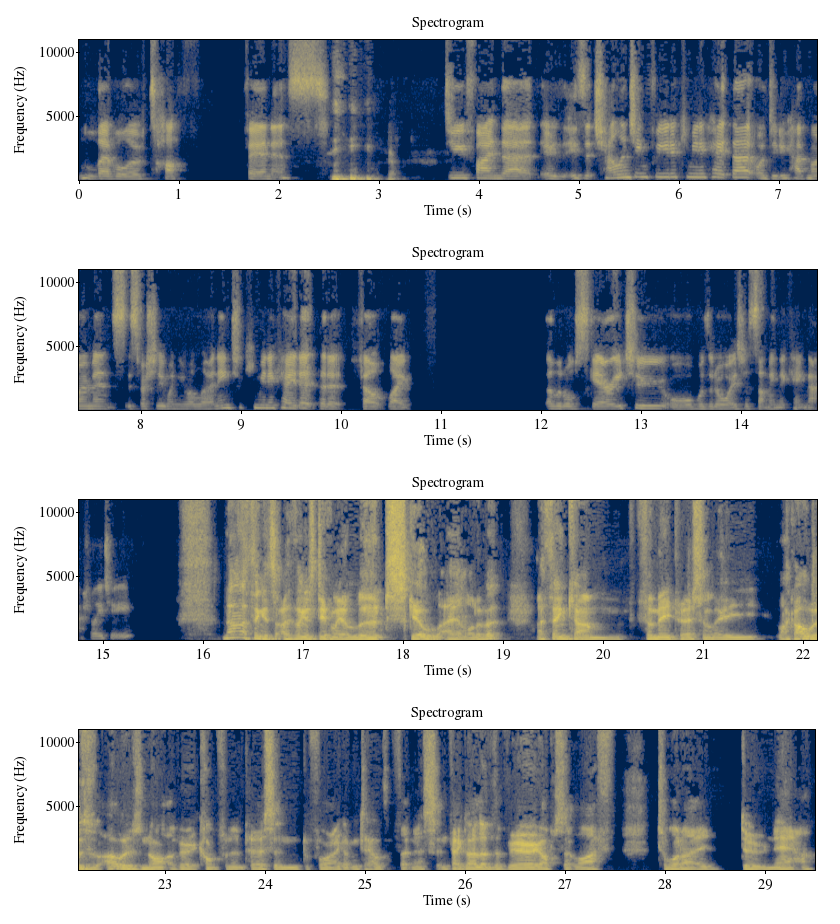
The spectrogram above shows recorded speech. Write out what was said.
level of tough fairness do you find that is, is it challenging for you to communicate that or did you have moments especially when you were learning to communicate it that it felt like a little scary to or was it always just something that came naturally to you No, I think it's I think it's definitely a learnt skill. A, a lot of it. I think um, for me personally, like I was I was not a very confident person before I got into health and fitness. In fact, I lived the very opposite life to what I do now.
